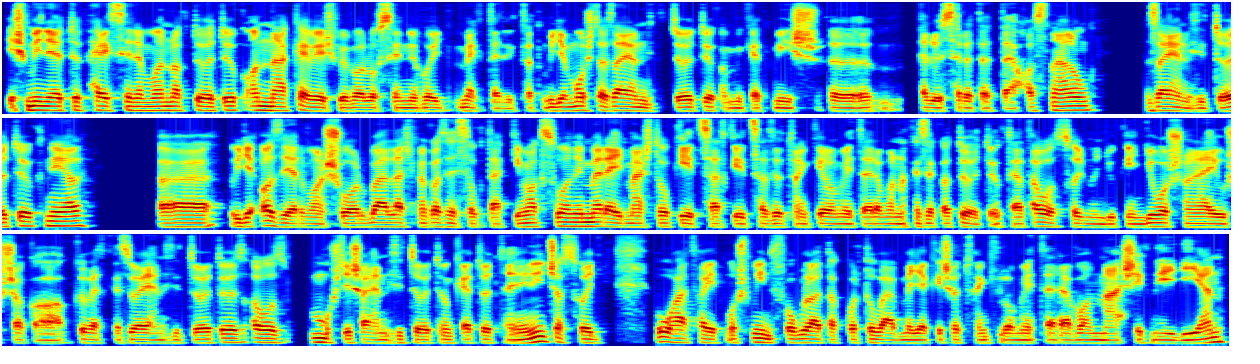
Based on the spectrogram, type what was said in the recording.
És minél több helyszínen vannak töltők, annál kevésbé valószínű, hogy megtelik. Tehát ugye most az Ionity töltők, amiket mi is előszeretettel használunk, az Ionity töltőknél Uh, ugye azért van sorbállás, meg azért szokták kimaxolni, mert egymástól 200-250 kilométerre vannak ezek a töltők. Tehát ahhoz, hogy mondjuk én gyorsan eljussak a következő ajánlati töltőhöz, ahhoz most is ajánlati töltőn kell tölteni. Nincs az, hogy ó, hát ha itt most mind foglalt, akkor tovább megyek, és 50 kilométerre van másik négy ilyen,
